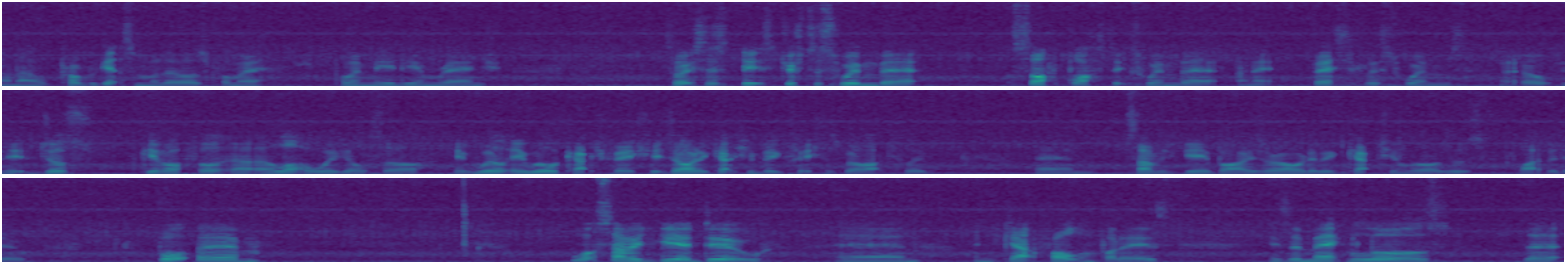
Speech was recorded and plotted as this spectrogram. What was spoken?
and I'll probably get some of those for my for my medium range. So it's a, it's just a swim bait, soft plastic swim bait, and it basically swims. It, it does give off a, a, lot of wiggle, so it will it will catch fish. It's already catching big fish as well, actually. Um, Savage Gear boys are already been catching loads like they do, but um, what Savage Gear do, um, and you can't fault them for it, is, is they make lures that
